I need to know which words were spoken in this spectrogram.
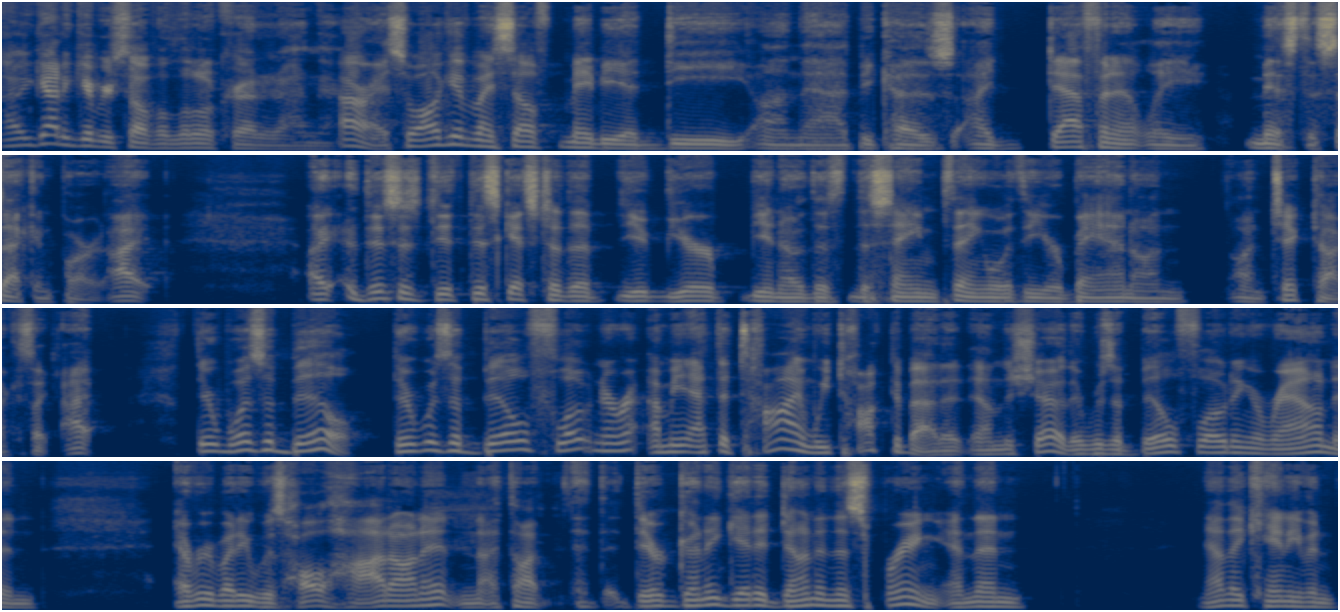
I got to give yourself a little credit on that. All right, so I'll give myself maybe a D on that because I definitely missed the second part. I, I this is this gets to the you- your you know the the same thing with your ban on on TikTok. It's like I there was a bill. There was a bill floating around. I mean, at the time we talked about it on the show. There was a bill floating around and everybody was all hot on it and I thought they're going to get it done in the spring and then now they can't even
